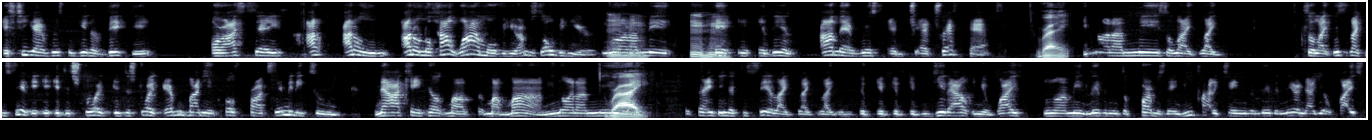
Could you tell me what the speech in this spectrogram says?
and she got risk to get evicted, or I say I, I don't I don't know how why I'm over here. I'm just over here. You know what I Mhm. mean? hmm and, and, and then I'm at risk at, at trespass. Right. You know what I mean? So like like so like this like you said, it, it, it destroyed it destroyed everybody in close proximity to me. Now I can't help my my mom. You know what I mean? Like, Right. the same thing that you said, like like like if, if, if, if you get out and your wife, you know what I mean, live in these apartments, then you probably can't even live in there. Now your wife's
